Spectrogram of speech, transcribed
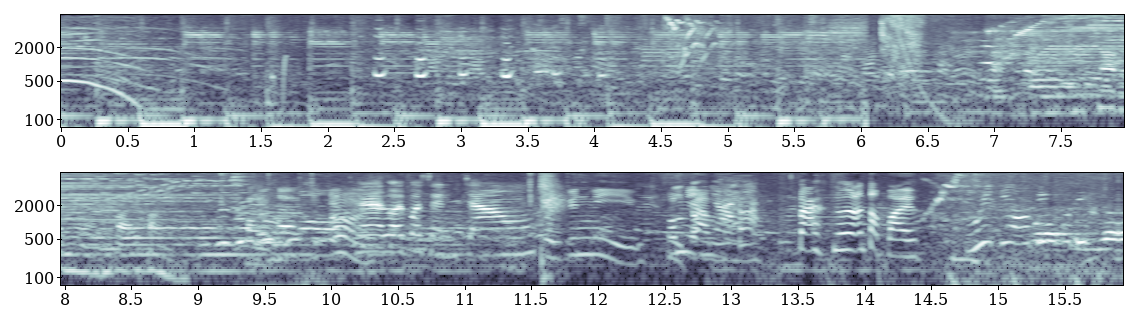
ยรสชาติเป็นไงอธิบายให้ฟังแค่ร้ อยเปอร์เซ็นต์เจ้า เหมือนกินหมี่ต้มหมี่ต้มยำยำไปเนื้ออันต่อไป อุ้ยเดียวเดียวเดียว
